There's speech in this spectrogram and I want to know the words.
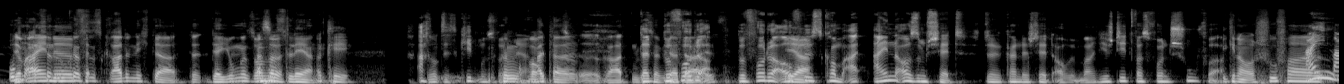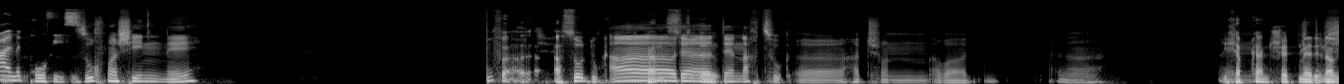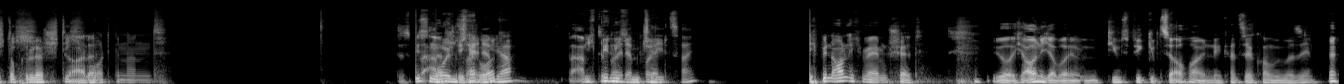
um der Martin eine. Lukas ist gerade nicht da. Der, der Junge soll Ach so, was lernen. Okay. Ach, So, das Kind muss Können wir weiter äh, raten, bis Dann, er bevor, da du, ist. bevor du auflöst, komm, ein- einen aus dem Chat. Dann kann der Chat auch mitmachen. Hier steht was von Schufa. Genau, Schufa. Einmal mit Profis. Suchmaschinen, nee. Stufe, ach so, du Ah, kannst, der, äh, der Nachtzug äh, hat schon, aber. Äh, Ich habe ein keinen Chat mehr, den habe ich doch Stich- gelöscht Stichwort gerade. genannt. Das Ist ein Stichwort. Chat, ja? Beamte Ich bin bei nicht der im Chat. Ich bin auch nicht mehr im Chat. Ja, ich auch nicht, aber im Teamspeak gibt's ja auch einen, den kannst du ja kaum übersehen.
